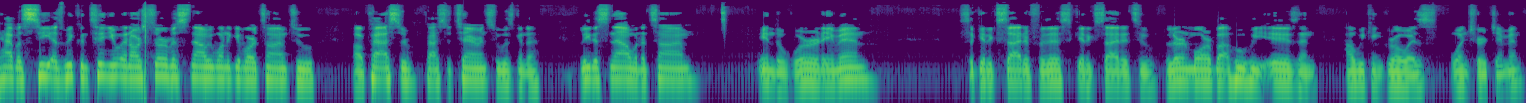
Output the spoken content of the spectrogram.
Have a seat as we continue in our service now. We want to give our time to our pastor, Pastor Terrence, who is going to lead us now with a time in the Word. Amen. So get excited for this. Get excited to learn more about who He is and how we can grow as one church. Amen.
